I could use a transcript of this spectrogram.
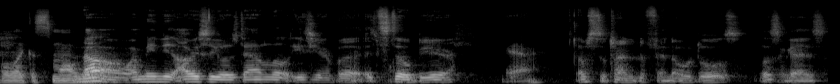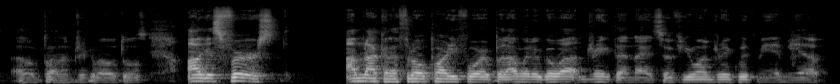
or like a small gulp. No, I mean it obviously goes down a little easier, but it's still beer. Yeah. I'm still trying to defend O'Doul's. Listen, guys, I don't plan on drinking my O'Doul's. August first, I'm not gonna throw a party for it, but I'm gonna go out and drink that night. So if you want to drink with me, hit me up.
